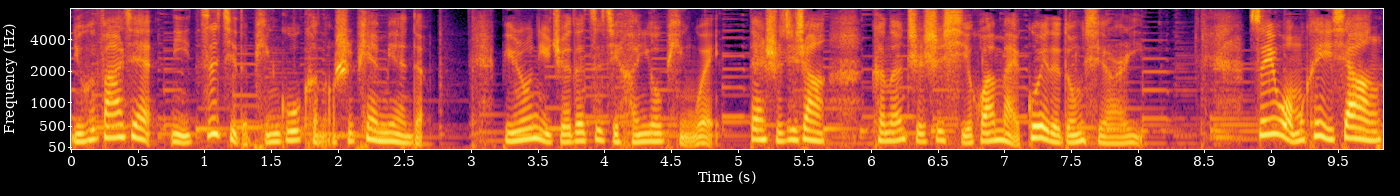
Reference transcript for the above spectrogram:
你会发现，你自己的评估可能是片面的。比如你觉得自己很有品味，但实际上可能只是喜欢买贵的东西而已。所以我们可以向。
